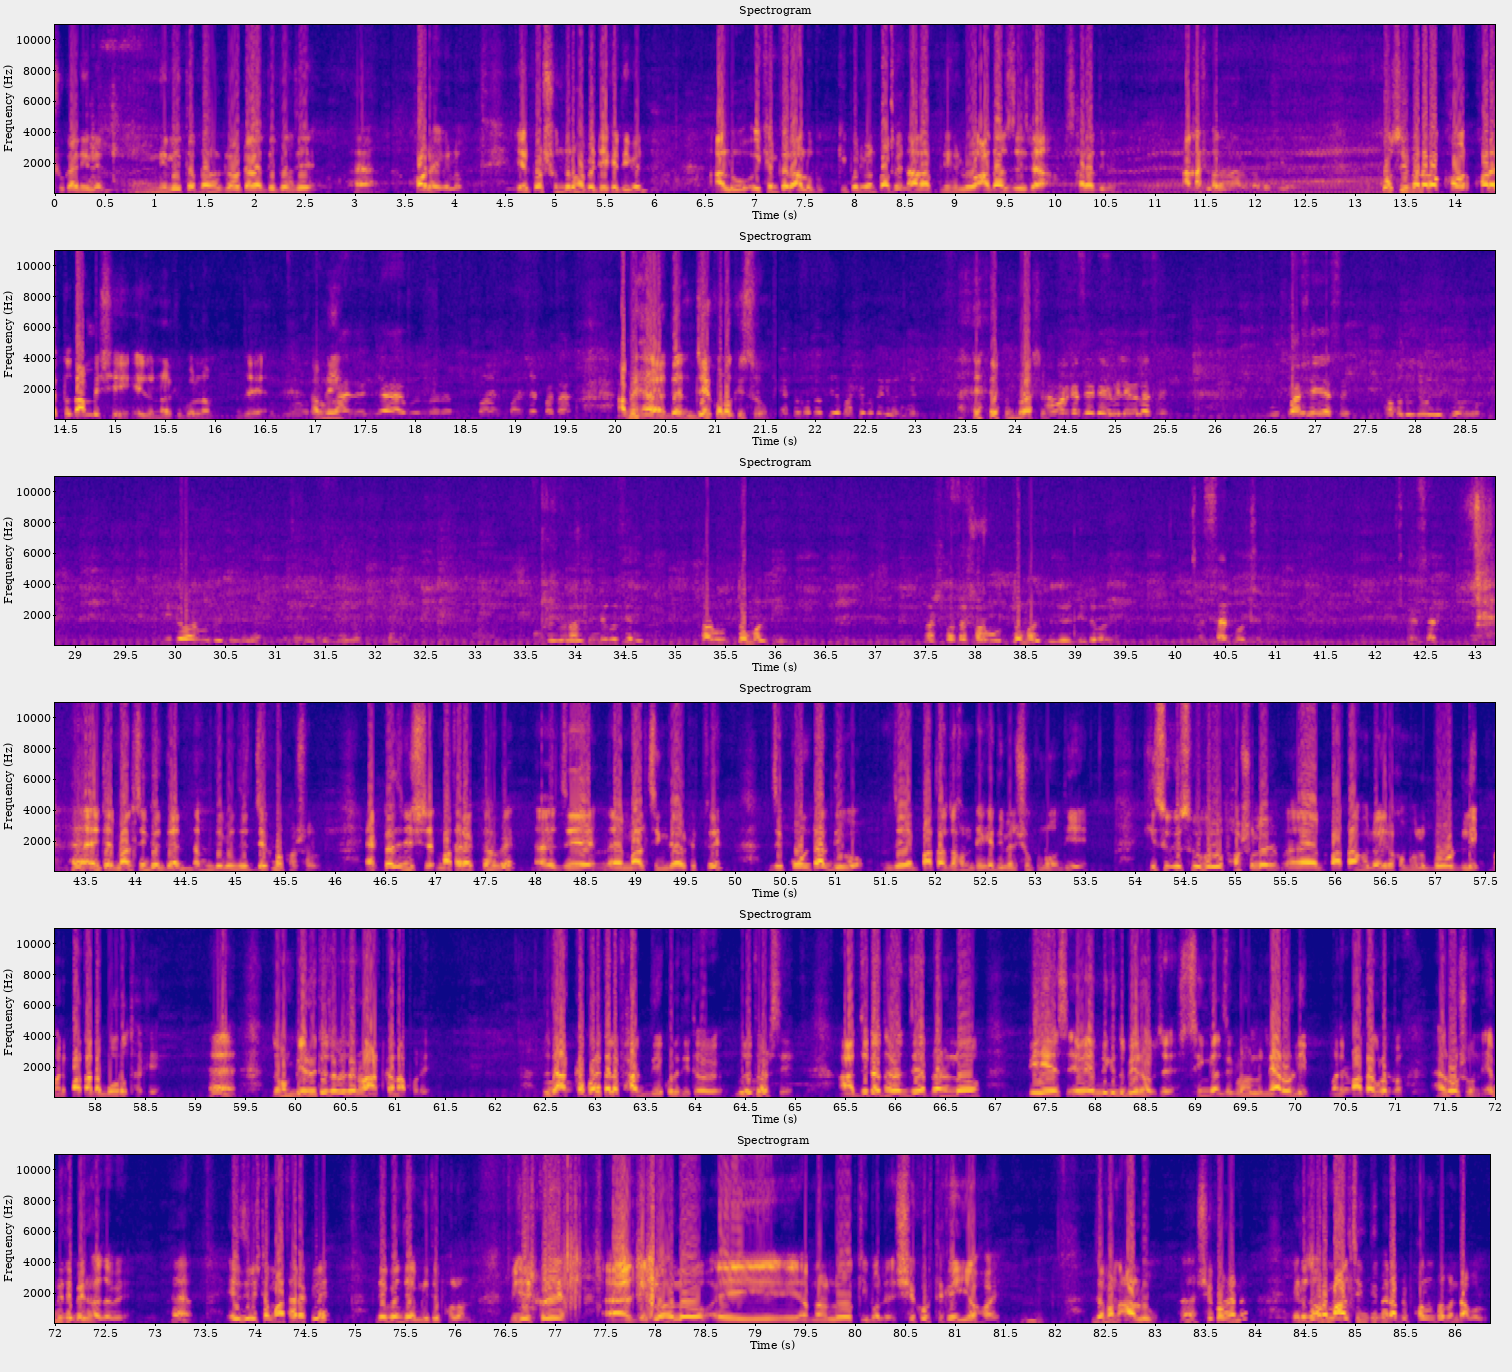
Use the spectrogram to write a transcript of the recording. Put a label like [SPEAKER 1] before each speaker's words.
[SPEAKER 1] শুকায় নিলেন। নিলেই তো আপনার হলো ওটা দেখবেন যে হ্যাঁ খড় হয়ে গেল। এরপর সুন্দরভাবে ঢেকে দিবেন। আলু ওইখানকার আলু কি পরিমাণ পাবেন? আর আপনি হলো আদার্স যেটা সারা দিবেন আকাশ পাতা
[SPEAKER 2] হয়
[SPEAKER 1] কচুরি বানাবা খড় খড়ের তো দাম বেশি এই জন্য আর কি বললাম যে আপনি আপনি হ্যাঁ দেন যে কোনো কিছু।
[SPEAKER 2] আমার কাছে এটা অ্যাভেলেবেল আছে। পাশেই আছে। কত দিতে পারব দিতে পারব দুই তিন বিঘা দুই তিন বিঘা যে মালচিনটা সর্বোত্তম মালচিন হাসপাতাল সর্বোত্তম মালচিন যদি দিতে পারে? স্যার বলছেন। হ্যাঁ স্যার।
[SPEAKER 1] হ্যাঁ এটা মালচিংটা দেন। আপনি দেখবেন যে যে কোনো ফসল একটা জিনিস মাথায় রাখতে হবে যে মালচিং দেওয়ার ক্ষেত্রে যে কোনটা দিব যে পাতা যখন ঢেকে দিবেন শুকনো দিয়ে কিছু কিছু হলো ফসলের পাতা হলো এরকম হলো ব্রড লিপ মানে পাতাটা বড় থাকে। হ্যাঁ যখন বের হইতে যাবে যেন আটকা না পড়ে। যদি আটকা পড়ে তাহলে ফাঁক দিয়ে করে দিতে হবে বুঝতে পারছি? আর যেটা ধরেন যে আপনার হলো পিএস এমনি কিন্তু বের হবে সিঙ্গেল যেগুলো হলো ন্যারো লিপ মানে পাতাগুলো হ্যাঁ রসুন এমনিতে বের হয়ে যাবে। হ্যাঁ এই জিনিসটা মাথায় রাখলে দেখবেন যে এমনিতে ফলন। বিশেষ করে আহ, যেগুলো হলো এই আপনার হলো কি বলে শেকড় থেকে ইয়ে হয় যেমন আলু হ্যাঁ শেকড় হয় না? এটা যখন মালচিং দিবেন আপনি ফলন পাবেন ডাবল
